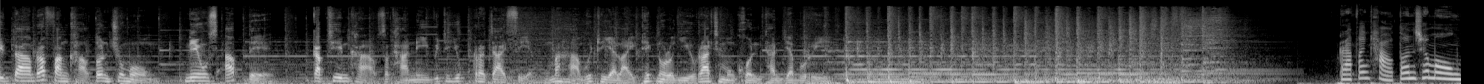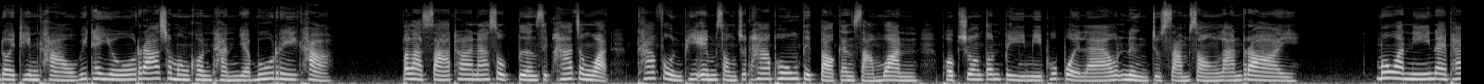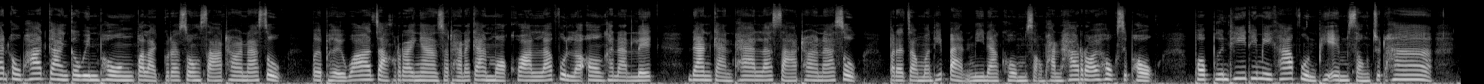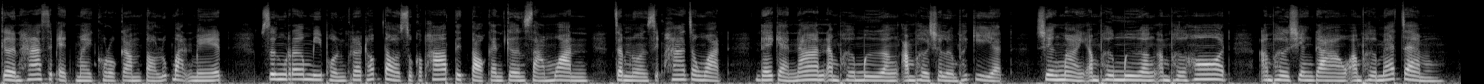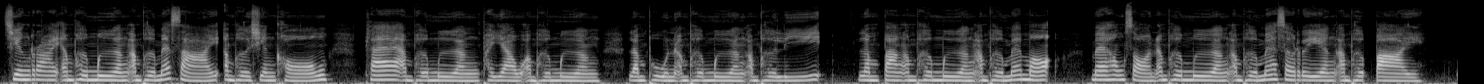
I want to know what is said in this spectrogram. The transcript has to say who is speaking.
Speaker 1: ติดตามรับฟังข่าวต้นชั่วโมง News Update กับทีมข่าวสถานีวิทยุกระจายเสียงมมหาวิทยาลัยเทคโนโลยีราชมงคลธัญบุรี
Speaker 2: รับฟังข่าวต้นชั่วโมงโดยทีมข่าววิทยุราชมงคลธัญบุรีค่ะปลัดสาธารณาสุขเตือน 15 จังหวัด ค่าฝุ่น PM 2.5 พุ่งติดต่อกัน 3 วัน พบช่วงต้นปีมีผู้ป่วยแล้ว 1.32 ล้านราย เมื่อวันนี้นายแพทย์โอภาสการกวินพงศ์ปลัดกระทรวงสาธารณาสุข เปิดเผยว่าจากรายงานสถานการณ์หมอกควันและฝุ่นละอองขนาดเล็ก ด้านการแพทย์และสาธารณาสุข ประจำวันที่ 8 มีนาคม 2566 พบพื้นที่ที่มีค่าฝุ่น PM 2.5 เกิน 51 ไมโครกรัมต่อลูกบาศก์เมตร ซึ่งเริ่มมีผลกระทบต่อสุขภาพติดต่อกันเกิน 3 วัน จำนวน 15 จังหวัด ได้แก่น่าน อำเภอเมือง อำเภอเฉลิมพระเกียรติ เชียงใหม่ อำเภอเมือง อำเภอฮอด อำเภอเชียงดาว อำเภอแม่แจ่ม เชียงรายอำเภอเมืองอำเภอแม่สายอำเภอเชียงของ แพร่อำเภอเมืองพะเยาอำเภอเมืองลำพูนอำเภอเมืองอำเภอลี้ลำปางอำเภอเมืองอำเภอแม่เมาะ แม่ฮ่องสอนอำเภอเมืองอำเภอแม่เสเรียงอำเภอปาย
